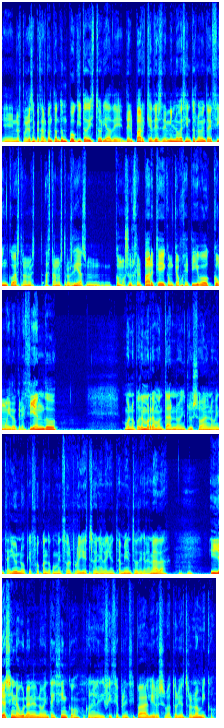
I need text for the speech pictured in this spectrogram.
eh, nos podías empezar contando un poquito de historia de- del parque desde 1995 hasta, hasta nuestros días. Mm, ¿Cómo surge el parque? ¿Con qué objetivo? ¿Cómo ha ido creciendo? Bueno, podemos remontarnos incluso al 91, que fue cuando comenzó el proyecto en el Ayuntamiento de Granada, y ya se inaugura en el 95 con el edificio principal y el observatorio astronómico.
